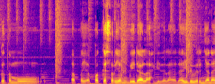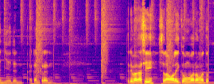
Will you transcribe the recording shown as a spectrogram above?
ketemu apa ya podcaster yang beda lah gitu lah. Nah itu rencananya dan akan keren. Terima kasih. Assalamualaikum warahmatullahi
